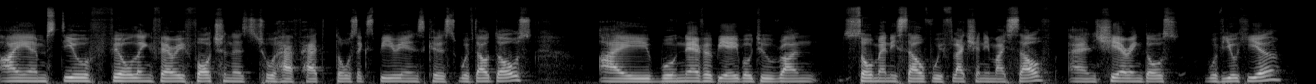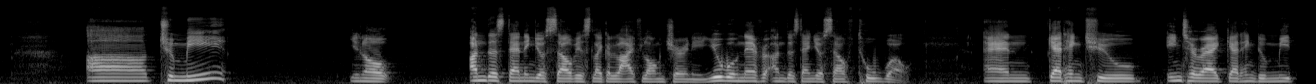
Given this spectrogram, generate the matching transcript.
I am still feeling very fortunate to have had those experiences because without those, I will never be able to run so many self reflection in myself and sharing those with you here. Uh, to me, you know, understanding yourself is like a lifelong journey. You will never understand yourself too well. And getting to interact, getting to meet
